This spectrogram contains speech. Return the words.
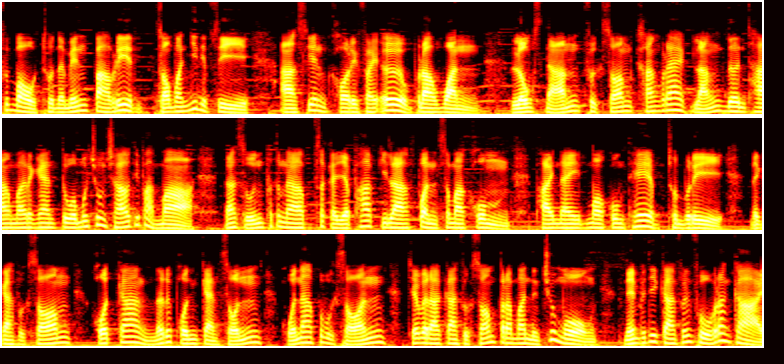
Football Tournament ปารีส 2024 อาเซียนคอริฟายเออร์ราววัน ลงสนามฝึกซ้อมครั้งแรกหลังเดินทางมารายงานตัวเมื่อช่วงเช้าที่ผ่านมา ณ ศูนย์พัฒนาศักยภาพกีฬาฟุตบอลสมาคม ภายในมกรุงเทพชลบุรี ในการฝึกซ้อม โค้ชก้างนฤพลแก่นสน หัวหน้าผู้ฝึกสอน ใช้เวลาการฝึกซ้อมประมาณหนึ่งชั่วโมง เน้นไปที่การฟื้นฟูร่างกาย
